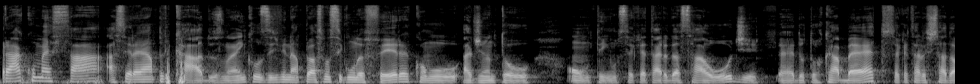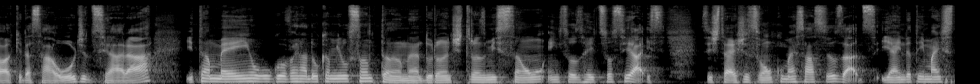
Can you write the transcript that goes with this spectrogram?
para começar a serem aplicados né? Inclusive, na próxima segunda-feira, como adiantou ontem o secretário da Saúde, é, Dr. Cabeto, secretário estadual aqui da Saúde do Ceará, e também o governador Camilo Santana, durante transmissão em suas redes sociais. Esses testes vão começar a ser usados. E ainda tem mais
